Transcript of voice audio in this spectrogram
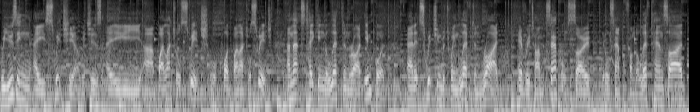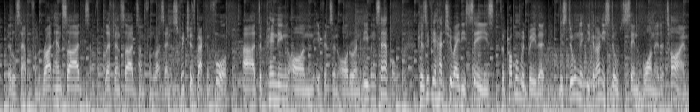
we're using a switch here, which is a uh, bilateral switch or quad bilateral switch. And that's taking the left and right input and it's switching between left and right every time it samples. So it'll sample from the left-hand side, it'll sample from the right-hand side, sample from the left-hand side, sample from the right side. And it switches back and forth uh, depending on if it's an odd or an even sample. Because if you had two ADCs, the problem would be that you still you can only still send one at a time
